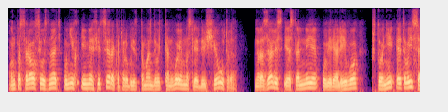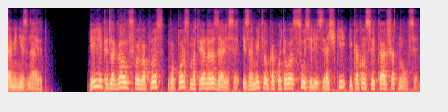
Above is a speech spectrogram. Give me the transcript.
Он постарался узнать у них имя офицера, который будет командовать конвоем на следующее утро, но Розалис и остальные уверяли его, что они этого и сами не знают. Билли предлагал свой вопрос в упор, смотря на Розалиса, и заметил, как у того сузились зрачки и как он слегка отшатнулся.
